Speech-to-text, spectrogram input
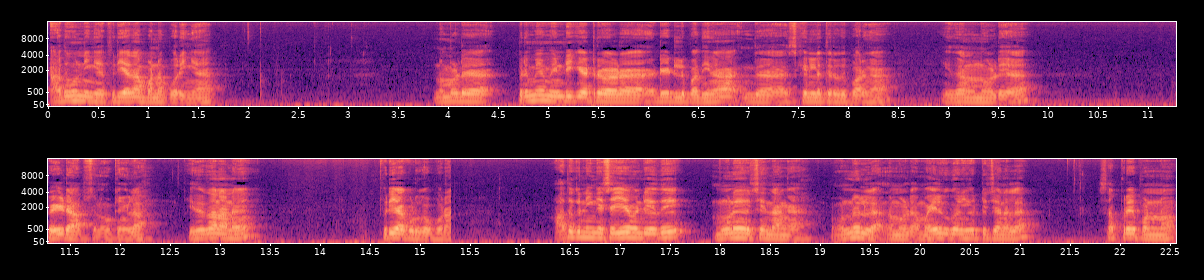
அதுவும் நீங்கள் ஃப்ரீயாக தான் பண்ண போகிறீங்க நம்மளுடைய ப்ரீமியம் இண்டிகேட்டரோட டீட்டெயில் பார்த்தீங்கன்னா இந்த ஸ்க்ரீனில் திறந்து பாருங்கள் இதுதான் நம்மளுடைய பெய்டு ஆப்ஷன் ஓகேங்களா இதை தான் நான் ஃப்ரீயாக கொடுக்க போகிறேன் அதுக்கு நீங்கள் செய்ய வேண்டியது மூணே விஷயந்தாங்க. ஒன்றும் இல்லை நம்மளோட மயில் குகன் யூடியூப் சேனலை சப்ஸ்கிரைப் பண்ணணும்.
